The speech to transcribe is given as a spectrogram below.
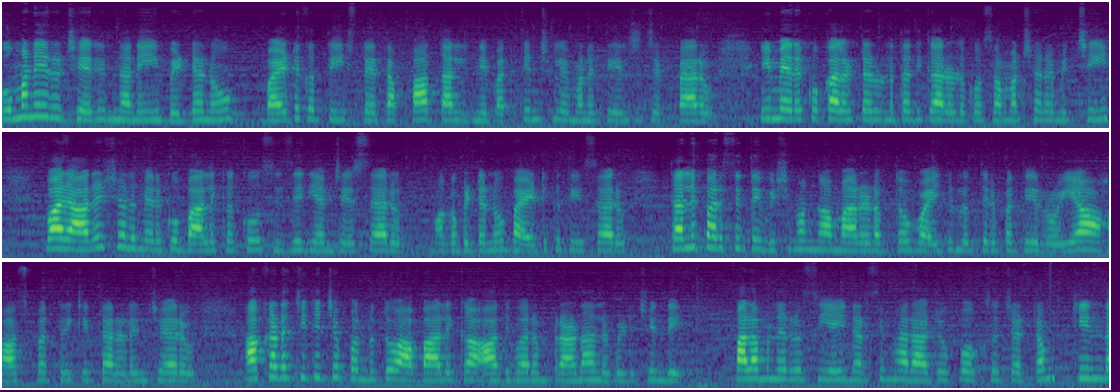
ఉమనీరు చేరిందని బిడ్డను బయటకు తీస్తే తప్ప తల్లిని బతికించలేమని తేల్చి చెప్పారు. ఈ మేరకు కలెక్టర్ ఉన్నతాధికారులకు సమాచారం ఇచ్చి వారి ఆదేశాల మేరకు బాలికకు సిజేరియన్ చేశారు. మగబిడ్డను బయటకు తీశారు. తల్లి పరిస్థితి విషమంగా మారడంతో వైద్యులు తిరుపతి రొయ్య ఆసుపత్రికి తరలించారు. అక్కడ చికిత్స పొందుతూ ఆ బాలిక ఆది ఆదివారం ప్రాణాలు విడిచింది. పలమనేరు సిఐ నరసింహారాజు పోక్సో చట్టం కింద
